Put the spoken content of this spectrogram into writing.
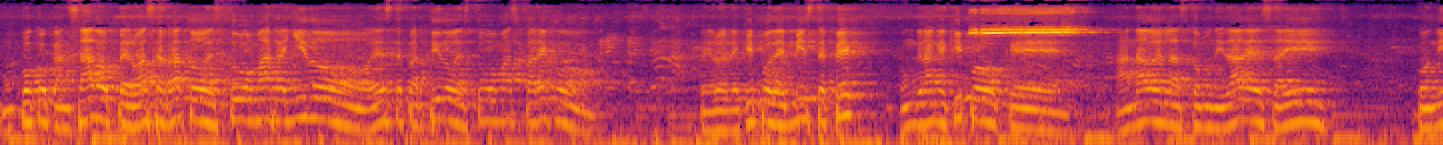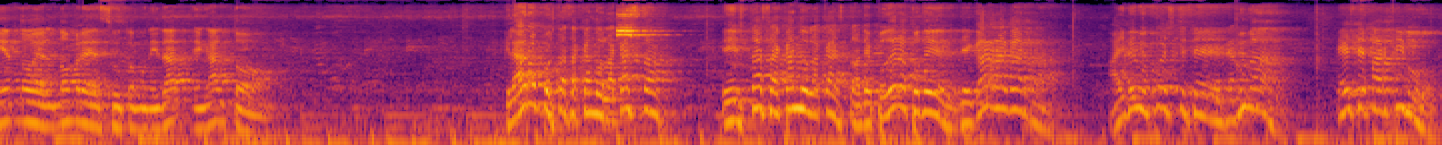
un poco cansado, pero hace rato estuvo más reñido este partido, estuvo más parejo. Pero el equipo de Mistepec, un gran equipo que ha andado en las comunidades ahí poniendo el nombre de su comunidad en alto. Claro, pues está sacando la casta. Está sacando la casta de poder a poder, de garra a garra. Ahí vemos pues que se reanuda este partido.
